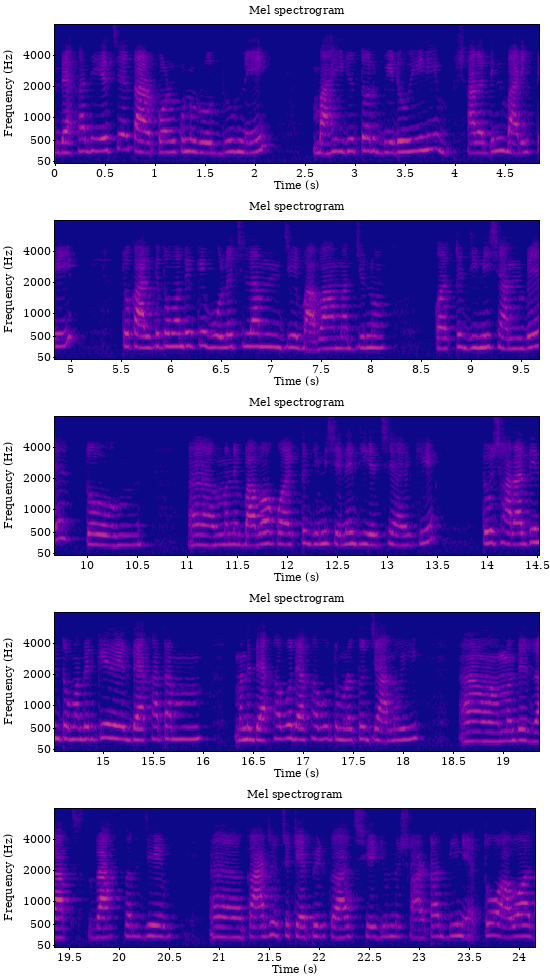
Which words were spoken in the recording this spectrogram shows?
দেখা দিয়েছে, তারপর কোনো রৌদ্র নেই। বাহিরে তো আর বেরোইনি সারাদিন বাড়িতেই তো কালকে তোমাদেরকে বলেছিলাম যে বাবা আমার জন্য কয়েকটা জিনিস আনবে। তো মানে বাবাও কয়েকটা জিনিস এনে দিয়েছে আর কি। তো সারাদিন তোমাদেরকে দেখাতাম মানে দেখাবো দেখাবো, তোমরা তো জানোই আমাদের রাস- রাস্তার যে কাজ হচ্ছে ট্যাপের কাজ, সেই জন্য সারাটা দিন এত আওয়াজ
